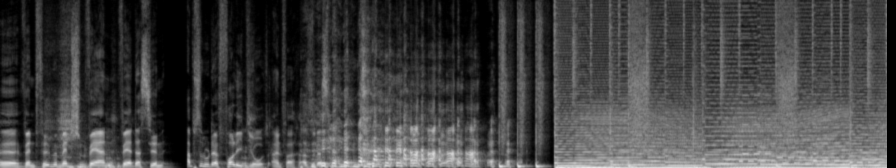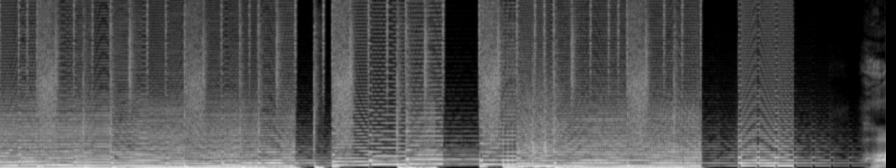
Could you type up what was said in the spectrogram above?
äh, wenn Filme Menschen wären, wäre das hier ein absoluter Vollidiot einfach. Also das.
